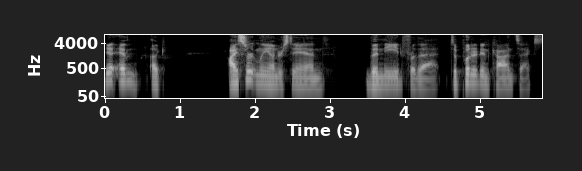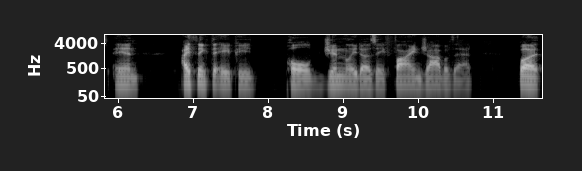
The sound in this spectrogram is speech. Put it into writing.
Yeah, and like I certainly understand the need for that to put it in context, and I think the AP poll generally does a fine job of that. But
